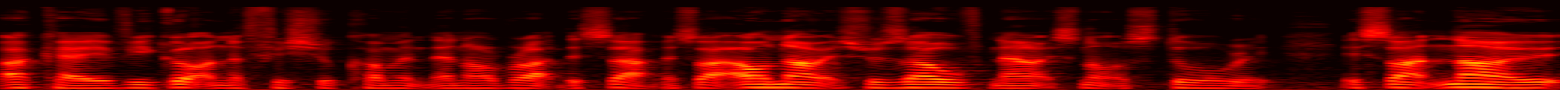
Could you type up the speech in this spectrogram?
okay, have you got an official comment? Then I'll write this up. It's like, oh no, it's resolved now. It's not a story. It's like, no,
